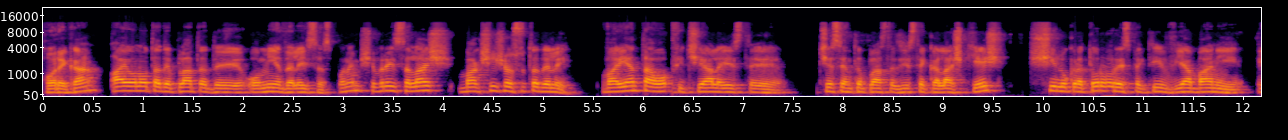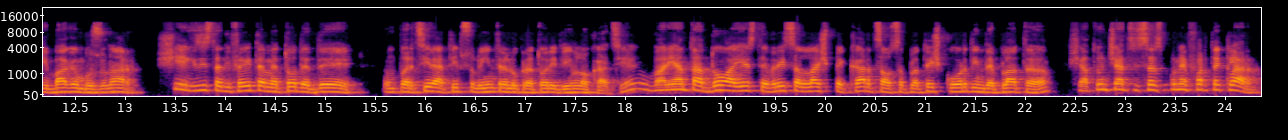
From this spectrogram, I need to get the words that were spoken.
Horeca, ai o notă de plată de 1000 de lei, să spunem, și vrei să lași bacșiș 100 de lei. Varianta oficială este ce se întâmplă astăzi este că lași cash și lucrătorul respectiv ia banii, îi bagă în buzunar și există diferite metode de împărțire a tipsului între lucrătorii din locație. Varianta a doua este vrei să-l lași pe card sau să plătești cu ordin de plată și atunci ți se spune foarte clar,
